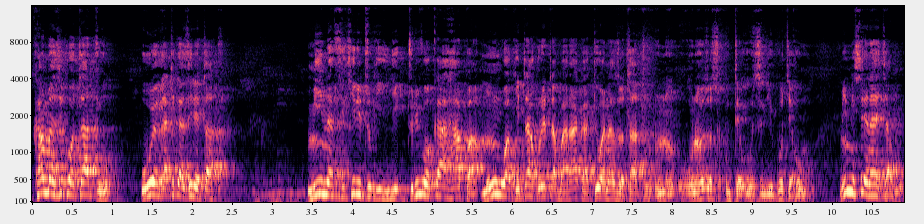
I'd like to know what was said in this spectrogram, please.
Kama ziko tatu uwe katika zile tatu. Mimi nafikiri tulivyokaa hapa Mungu akitaka kuleta baraka akiwa nazo tatu unaweza usikute usijikute humo. Mimi si naye chagua.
